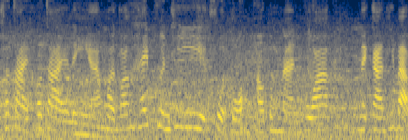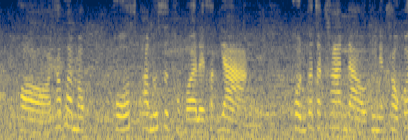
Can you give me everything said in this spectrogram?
เข้าใจเข้าใจอะไรอย่างเงี้ยพลอยก็ให้พื้นที่ส่วนตัวของเขาตรงนั้น เพราะว่าในการที่แบบพอถ้าพลอยมาโพสต์ความรู้สึกของบอยอะไรสักอย่าง คนก็จะคาดเดาทีนี้เขาก็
